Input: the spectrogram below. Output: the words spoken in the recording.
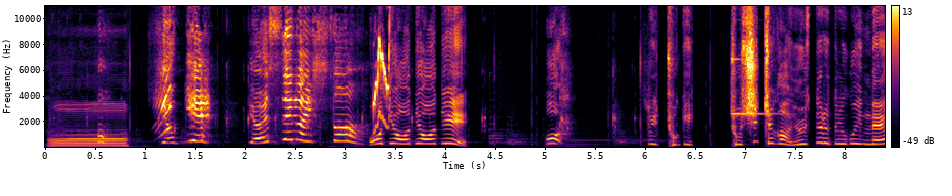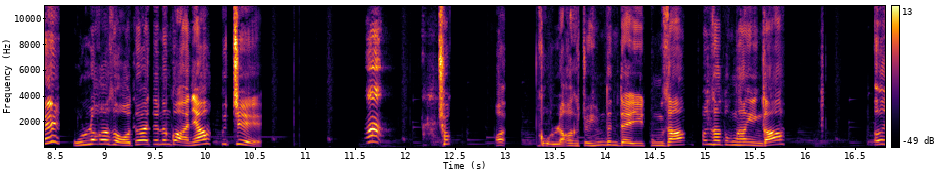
어 여기에 열쇠가 있어. 어디 어디 어디? 어 이, 저기 저 시체가 열쇠를 들고 있네. 올라가서 얻어야 되는 거 아니야? 그치? 어? 저, 어 이거 올라가기 좀 힘든데 이 동상 천사 동상인가? 어,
